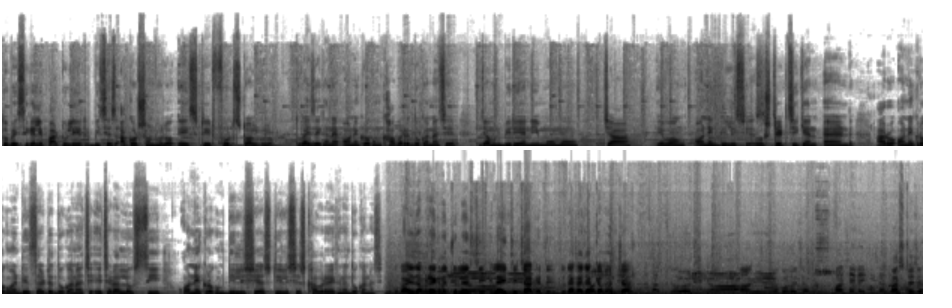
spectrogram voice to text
তো বেসিক্যালি পাটুলির বিশেষ আকর্ষণ হলো এই স্ট্রিট ফুড স্টলগুলো তো গাইজ এখানে অনেক রকম খাবারের দোকান আছে যেমন বিরিয়ানি মোমো চা এবং অনেক ডিলিশিয়াস রোস্টেড চিকেন অ্যান্ড আরও অনেক রকমের ডেসার্টের দোকান আছে। এছাড়া লস্যি অনেক রকম ডিলিশিয়াস ডিলিশিয়াস খাবারের এখানে দোকান আছে। তো গাইজ আমরা এখানে চলে এসেছি ইলাইচি চা খেতে। তো দেখা যাক কেমন চা। বলো চা পাঁচটা ইলাইচি চা। পাঁচটা চা?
